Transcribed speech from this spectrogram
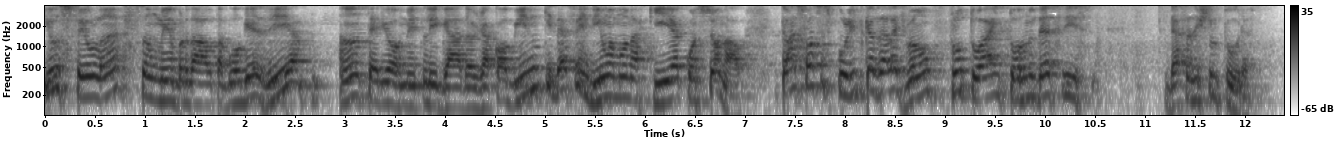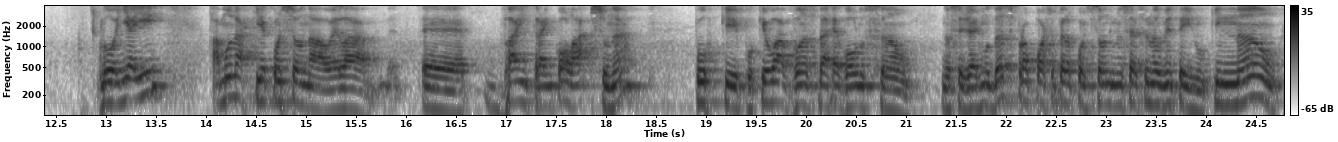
E os feulantes são membros da alta burguesia, anteriormente ligados ao jacobino, que defendiam a monarquia constitucional. Então as forças políticas elas vão flutuar em torno desses, dessas estruturas. Bom, e aí a monarquia constitucional ela é, vai entrar em colapso, né? Por quê? Porque o avanço da revolução, ou seja, as mudanças propostas pela Constituição de 1791, que não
